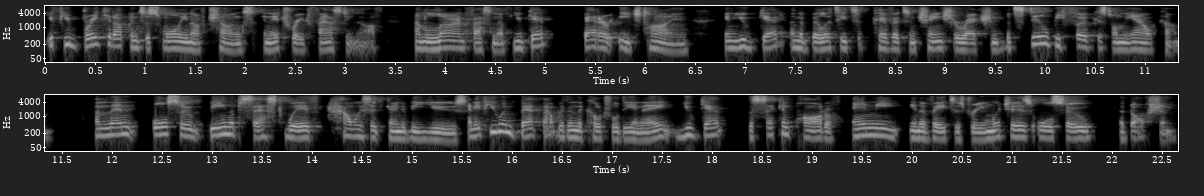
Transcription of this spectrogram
if you break it up into small enough chunks and iterate fast enough and learn fast enough, you get better each time and you get an ability to pivot and change direction, but still be focused on the outcome. And then also being obsessed with how is it going to be used. And if you embed that within the cultural DNA, you get the second part of any innovator's dream, which is also adoption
